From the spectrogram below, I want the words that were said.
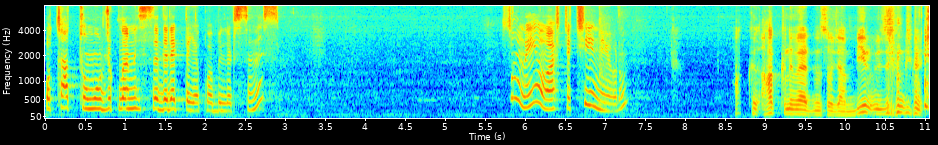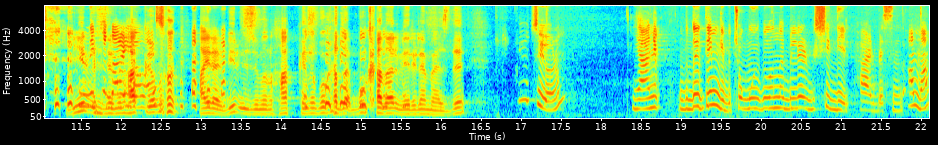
o tat tomurcuklarını hissederek de yapabilirsiniz. Sonra yavaşça çiğniyorum. Hakkı, hakkını verdiniz hocam. Bir üzüm bir üzümün hakkı bu. Hayır, hayır bir üzümün hakkını bu kadar bu kadar verilemezdi. Yutuyorum. Yani bu dediğim gibi çok uygulanabilir bir şey değil her besinde ama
